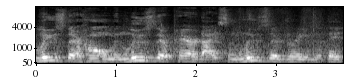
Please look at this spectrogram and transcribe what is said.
lose their home and lose their paradise and lose their dream. That they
